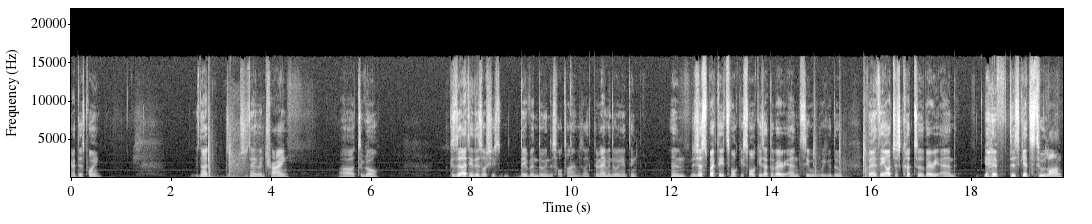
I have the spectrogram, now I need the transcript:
at this point. She's not. She's not even trying uh, to go. Cause I think this is what she's. They've been doing this whole time. It's like they're not even doing anything. And let's just spectate Smokey. Smokey's at the very end. See what we could do. If anything, I'll just cut to the very end. If this gets too long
